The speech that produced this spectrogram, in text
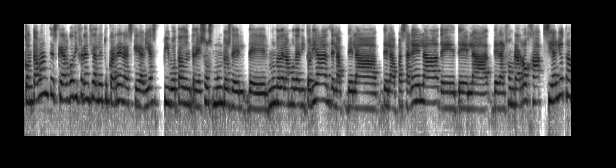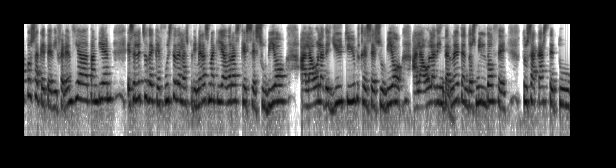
contaba antes que algo diferencial de tu carrera es que habías pivotado entre esos mundos del, del mundo de la moda editorial, de la, de la, de la pasarela, de, de la, de la alfombra roja. Si hay otra cosa que te diferencia también es el hecho de que fuiste de las primeras maquilladoras que se subió a la ola de YouTube, que se subió a la ola de Internet en 2012. Tú sacaste tu,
